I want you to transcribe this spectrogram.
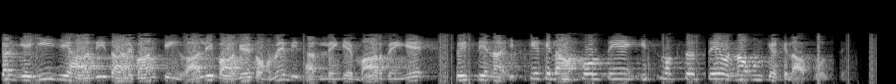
کل یہی جہادی طالبان کی غالب آ گئے تو ہمیں بھی دھر لیں گے، مار دیں گے۔ تو اس لیے نہ اس کے خلاف بولتے ہیں اس مقصد سے اور نہ ان کے خلاف بولتے ہیں۔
